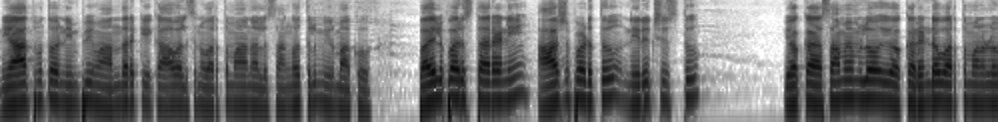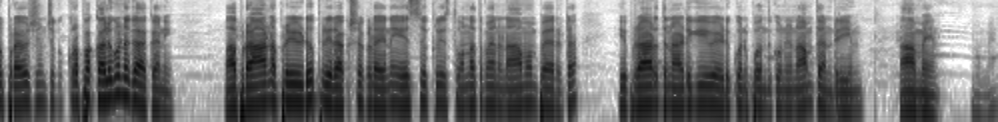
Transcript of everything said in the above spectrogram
నీ ఆత్మతో నింపి మా అందరికీ కావలసిన వర్తమానాలు సంగతులు మీరు మాకు బయలుపరుస్తారని ఆశపడుతూ నిరీక్షిస్తూ ఈ యొక్క సమయంలో ఈ యొక్క రెండో వర్తమానంలో ప్రవేశించక కృప కలుగునుగా కానీ మా ప్రాణప్రియుడు ప్రియరక్షకుడైన యేసుక్రీస్తు ఉన్నతమైన నామం పేరట ఈ ప్రార్థన అడిగి వేడుకొని పొందుకుని నామ తండ్రి. Amén. Amén.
